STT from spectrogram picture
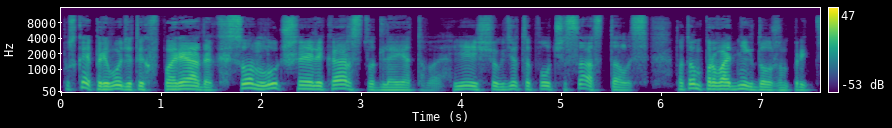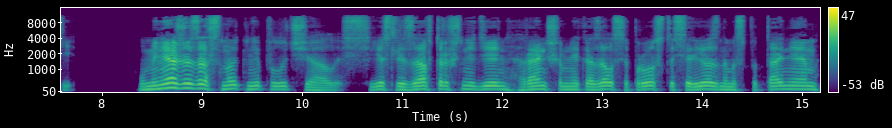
Пускай приводит их в порядок. Сон — лучшее лекарство для этого. Ей еще где-то полчаса осталось. Потом проводник должен прийти. У меня же заснуть не получалось. Если завтрашний день раньше мне казался просто серьезным испытанием,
